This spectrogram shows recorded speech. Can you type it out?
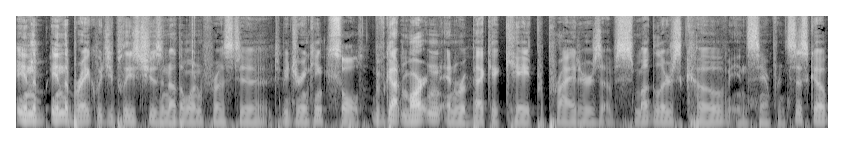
In the in the break, would you please choose another one for us to, to be drinking? Sold. We've got Martin and Rebecca Cate, proprietors of Smuggler's Cove in San Francisco,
